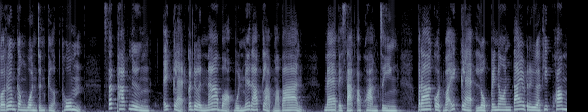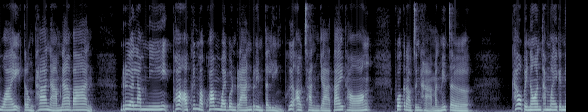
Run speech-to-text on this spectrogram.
ก็เริ่มกังวลจนเกือบทุ่ม สักพักหนึ่ง ไอ้แกละก็เดินหน้าบอกบุญไม่รับกลับมาบ้าน แม่ไปซักเอาความจริง ปรากฏว่าไอ้แกละหลบไปนอนใต้เรือที่คว่ำไว้ตรงท่าน้ำหน้าบ้าน เรือลำนี้พ่อเอาขึ้นมาคว่ำไว้บนร้านริมตลิ่ง เพื่อเอาชันยาใต้ท้อง พวกเราจึงหามันไม่เจอเข้าไปนอนทำไมกันใน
